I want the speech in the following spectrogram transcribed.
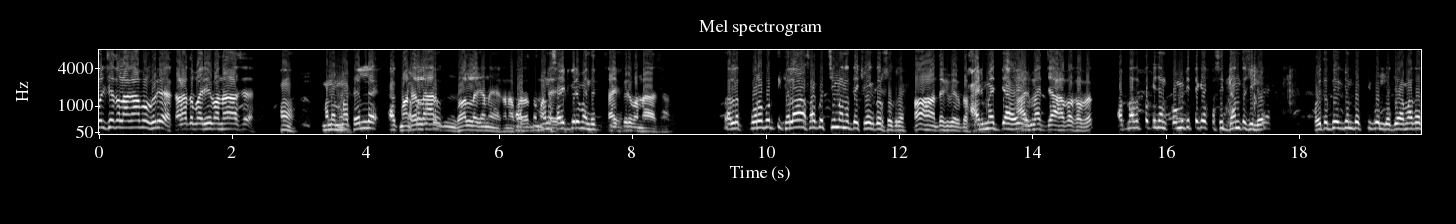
বলছে তো লাগাবো ঘুরে কাড়া তো বাইরে বাঁধা আছে। হ্যাঁ। মানে মাঠের আ- মাঠের আর ঘর লাগে না এখন আপাতত মানে সাইড করে বাঁধে সাইড করে বাঁধা আছে। তাহলে পরবর্তী খেলা আশা করছি মানে দেখবে দর্শকরা। হ্যাঁ হ্যাঁ দেখবি একদম আর ম্যাচ যা হয় আর ম্যাচ যা হবে হবে আপনাদের তো কি জান কমিটির থেকে একটা সিদ্ধান্ত ছিল। হয়তো দু একজন ব্যক্তি বলল যে আমাদের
